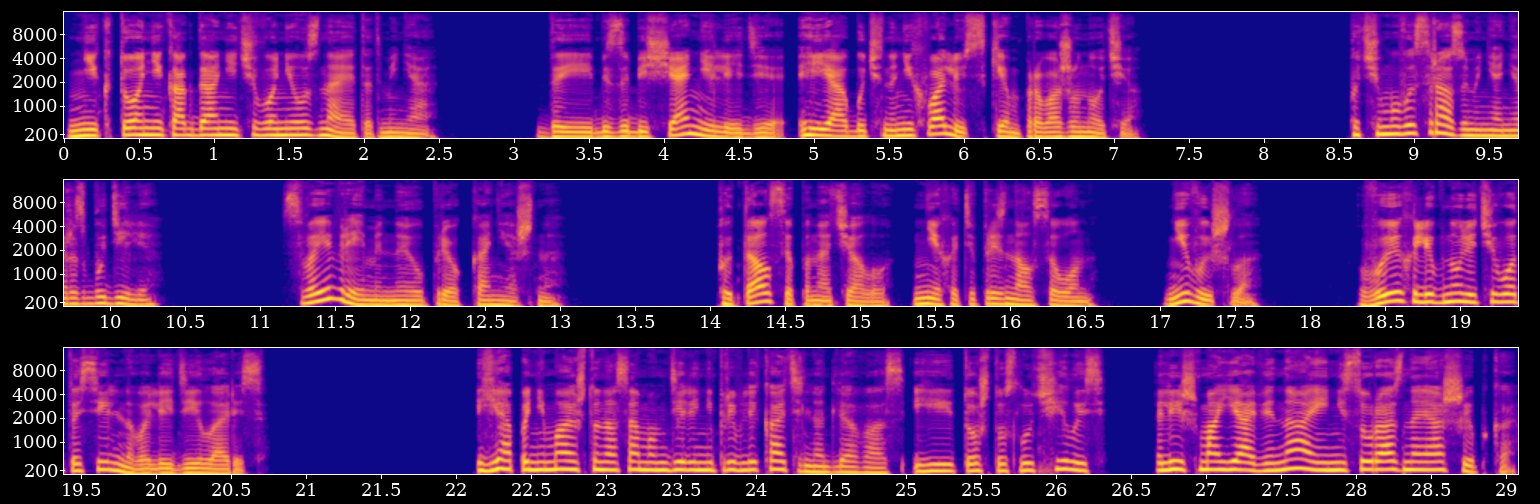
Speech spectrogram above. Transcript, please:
Никто никогда ничего не узнает от меня. Да и без обещаний, леди, я обычно не хвалюсь, с кем провожу ночи». «Почему вы сразу меня не разбудили?» Своевременный упрек, конечно. Пытался поначалу, нехотя признался он. Не вышло. Вы хлебнули чего-то сильного, леди Иларис. Я понимаю, что на самом деле непривлекательно для вас, и то, что случилось, лишь моя вина и несуразная ошибка.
